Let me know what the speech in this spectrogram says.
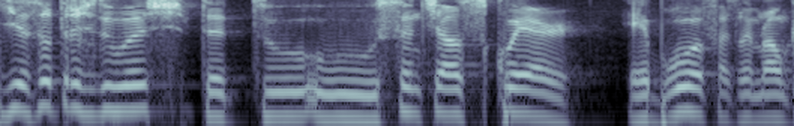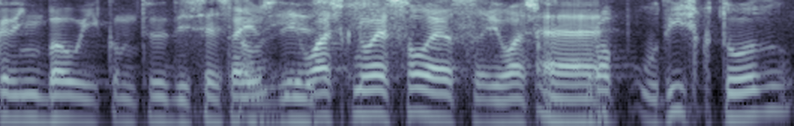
e as outras duas, portanto, o. Charles Square é boa, faz lembrar um bocadinho Bowie, como tu disseste há Tem- uns dias. eu acho que não é só essa, eu acho que Ah. o, próprio- o disco todo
